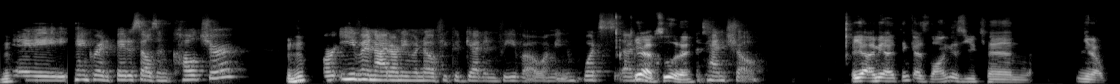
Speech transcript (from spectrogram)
mm-hmm. a pancreatic beta cells in culture mm-hmm. or even I don't even know if you could get in vivo. I mean, what's I yeah, mean, absolutely potential. Yeah, I mean, I think as long as you can, you know,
